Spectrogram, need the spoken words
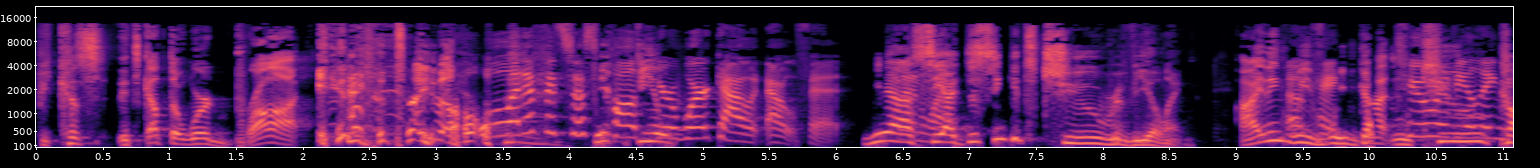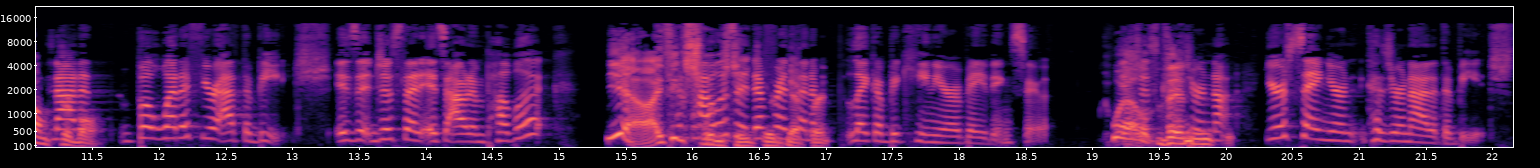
because it's got the word bra in the title. Well, what if it's just It called feel- your workout outfit? yeah, then see, what? I just think it's too revealing. I think we've we've gotten Too, too, revealing. comfortable. Not a, but what if you're at the beach? Is it just that it's out in public? Yeah, I think How is it different, different. than a, like a bikini or a bathing suit? Well, it's just 'cause then you're not. You're saying you're because you're not at the beach.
